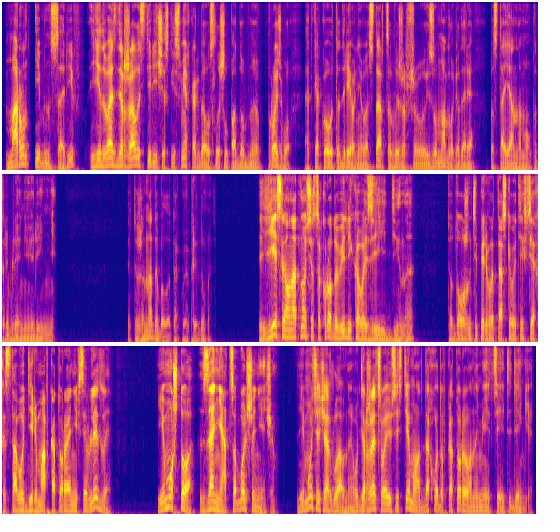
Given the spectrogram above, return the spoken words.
Марун ибн Сариф едва сдержал истерический смех, когда услышал подобную просьбу от какого-то древнего старца, выжившего из ума благодаря постоянному употреблению ринни. Это же надо было такое придумать. Если он относится к роду великого Зиедина, то должен теперь вытаскивать их всех из того дерьма, в которое они все влезли? Ему что, заняться больше нечем? Ему сейчас главное — удержать свою систему, от доходов которой он имеет все эти деньги.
